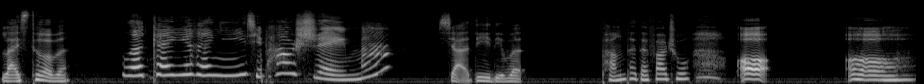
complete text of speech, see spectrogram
莱斯特问。我可以和你一起泡水吗？小弟弟问。庞太太发出“哦，哦”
